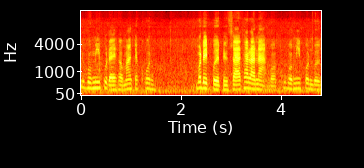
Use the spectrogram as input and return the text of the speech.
คือบ่มีผู้ใดเข้ามาจากคนบ่ได้เปิดเป็นสาธารณะบ่คือบ่มีคนเบิง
